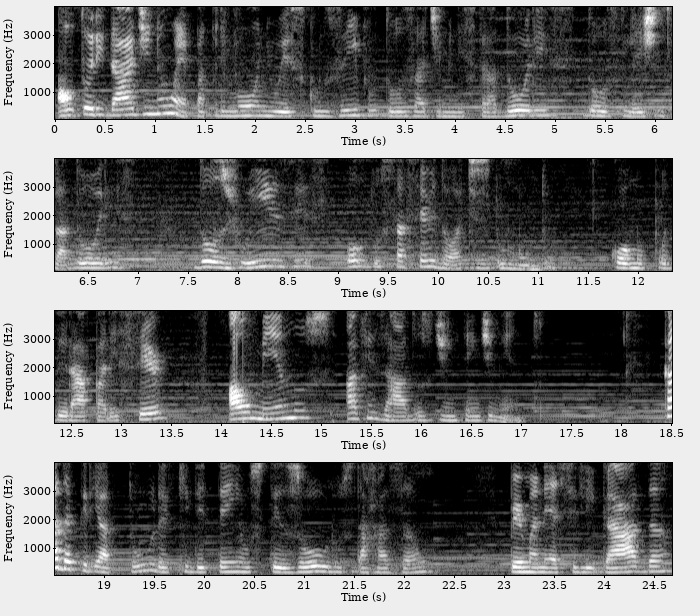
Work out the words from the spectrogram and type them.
Autoridade não é patrimônio exclusivo dos administradores, dos legisladores, dos juízes ou dos sacerdotes do mundo, como poderá parecer, ao menos avisados de entendimento. Cada criatura que detenha os tesouros da razão permanece ligada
